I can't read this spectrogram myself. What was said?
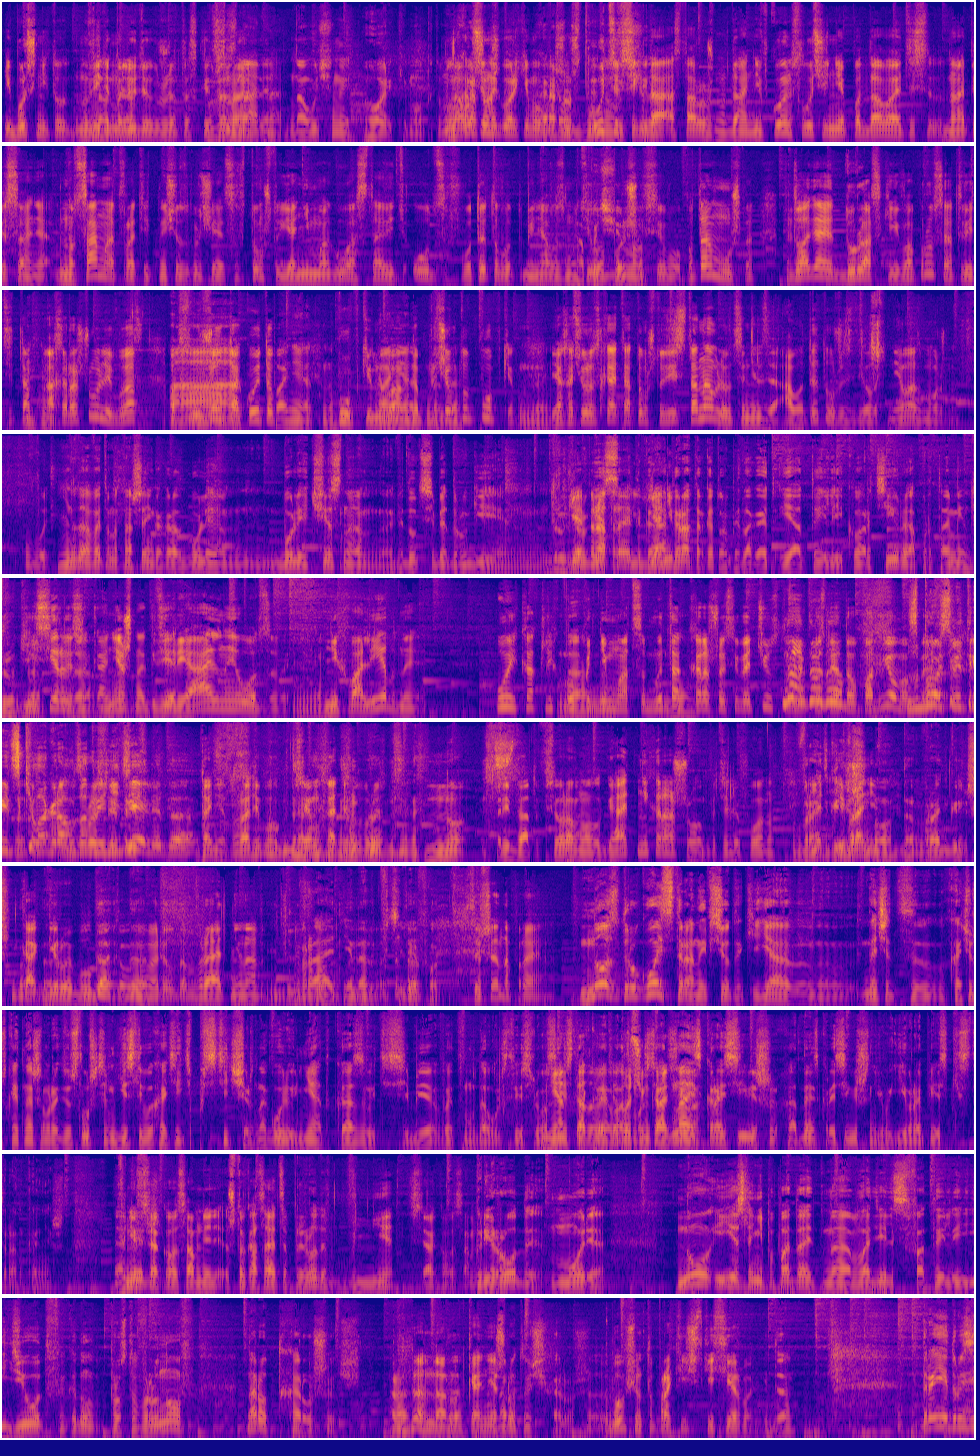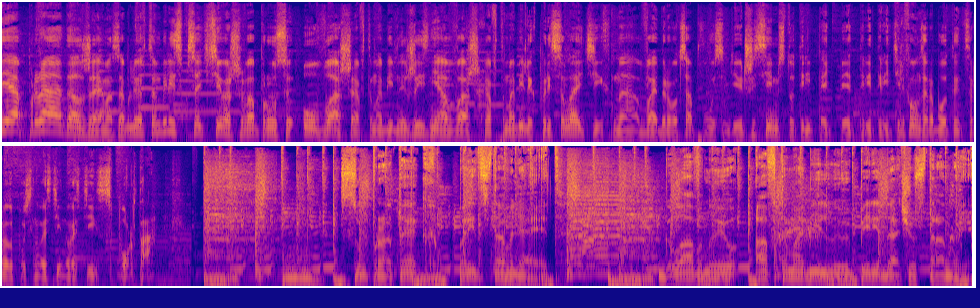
И больше никто, ну, видимо, да. люди уже, так сказать, Уже знали, да. научены горьким опытом. Ну, Научены хорошо, горьким опытом. хорошо, что Будьте научил. всегда осторожны, да. Ни в коем случае не поддавайтесь на описание. Но самое отвратительное еще заключается в том, что я не могу оставить отзыв. Вот это вот меня возмутило А почему? больше всего. Потому что предлагают дурацкие вопросы ответить там, Мгм. а хорошо ли вас обслужил А, такой-то Понятно. Пупкин Иван? Да Понятно, да. тут Пупкин? Да. Я хочу рассказать о том, что здесь останавливаться нельзя, а вот это уже сделать невозможно. Увы. Ну да, в этом отношении как раз более, более честно ведут себя другие, Другие операторы. сайты, Я не- операторы, которые предлагают и отели, и квартиры, апартаменты. Другие да, сервисы, да, конечно, где реальные отзывы, да. не хвалебные. Ой, как легко Да, подниматься. Мы да. так хорошо себя чувствовали Да, да, после да. этого подъема. Сбросили 30 килограмм за две Сбросили 30. недели, да. Да нет, ну ради бога, все мы хотим сбросить. Но, ребята, все равно лгать нехорошо по телефону. Врать И- и вранье. грешно, да, врать грешно. Как да. герой Булгакова Да, да. говорил, да, врать не надо по телефону. Врать не надо по телефону. Совершенно правильно. Но с другой стороны, все-таки, я, э, значит, хочу сказать нашим радиослушателям, если вы хотите посетить Черногорию, не отказывайте себе в этом удовольствии, если у вас Не есть такая это очень возможность. Одна красиво. из красивейших, одна из красивейших ев- европейских стран, конечно. Вне Опять же, всякого сомнения. Что касается природы, вне всякого сомнения. природы, моря, Ну, и если не попадать на владельцев отелей идиотов, и, ну, просто врунов, народ хороший очень. Ра- народ, конечно. Народ очень хороший. В общем-то, практически сербы. Да. Дорогие друзья, продолжаем Ассамблею автомобилистов. Кстати, все ваши вопросы о вашей автомобильной жизни, о ваших автомобилях, присылайте их на Viber WhatsApp 8967 103 5533. Телефон заработает сразу после новостей новостей спорта. Супротек представляет главную автомобильную передачу страны.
